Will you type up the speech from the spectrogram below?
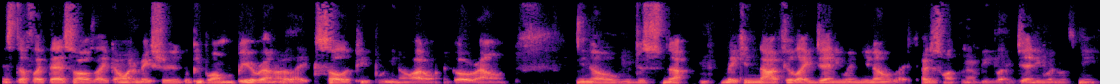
and stuff like that. So I was like, I want to make sure the people I'm gonna be around are like solid people, you know. I don't want to go around, you know, just not making not feel like genuine, you know. Like I just want them to be like genuine with me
